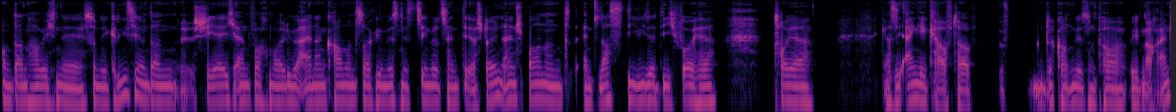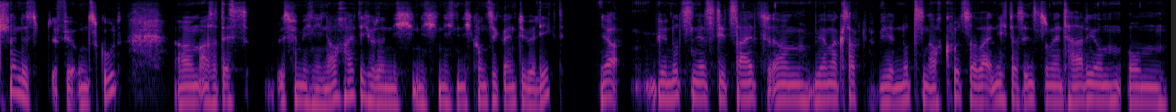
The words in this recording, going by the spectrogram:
und dann habe ich eine so eine Krise und dann schere ich einfach mal über einen Kamm und sage, wir müssen jetzt zehn Prozent der Stellen einsparen und entlasse die wieder, die ich vorher teuer quasi eingekauft habe. Da konnten wir jetzt ein paar eben auch einstellen, das ist für uns gut. Ähm, also das ist für mich nicht nachhaltig oder nicht, nicht, nicht, nicht konsequent überlegt. Ja, wir nutzen jetzt die Zeit, ähm, wir haben ja gesagt, wir nutzen auch Kurzarbeit nicht das Instrumentarium, um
